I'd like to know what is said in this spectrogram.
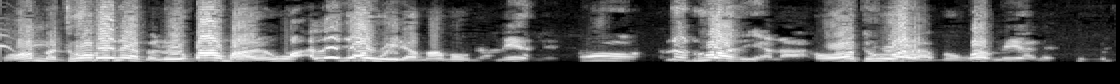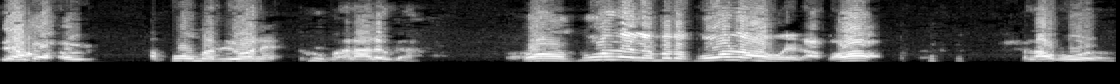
ဟောမထိုးဘဲနဲ့ဘလို့ပေါက်မှာတော့အလက်ကြောဝေတာမှမဟုတ်တာမင်းကလည်းဟောအဲ့လိုထိုးရစီရလားဩထိုးရတာပေါ့ကွာမင်းကလည်းတက်တော့အပေါ်မပြောနဲ့အခုဘာလာလောက်တာဟောကိုယ်နဲ့လည်းမတော့ကိုလာဝယ်တာဗောဘယ်လောက်ဖို့တော့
